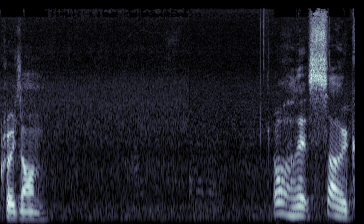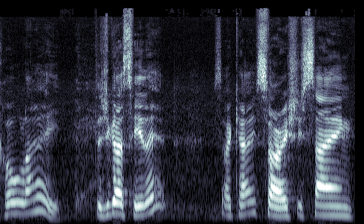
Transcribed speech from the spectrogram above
cruise on? Oh, that's so cool, eh? Did you guys hear that? It's okay. Sorry, she's saying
